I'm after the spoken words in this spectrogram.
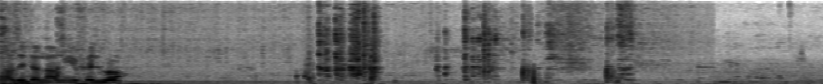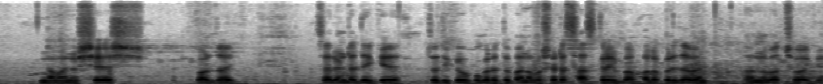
ভাজিটা নামিয়ে ফেলব। নামানো শেষ। পর্যায়ে চ্যানেলটা দেখে যদি কেউ উপকার হতে পান অবশ্যই এটা সাবস্ক্রাইব বা ফলো করে যাবেন। ধন্যবাদ সবাইকে।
